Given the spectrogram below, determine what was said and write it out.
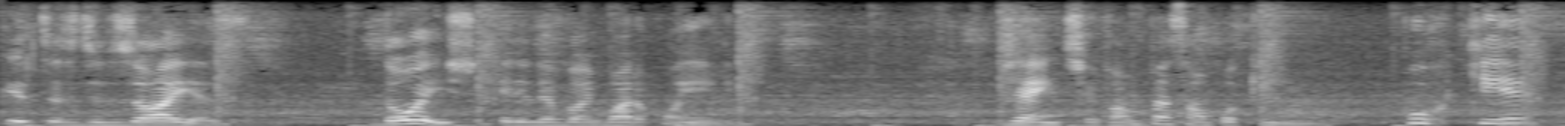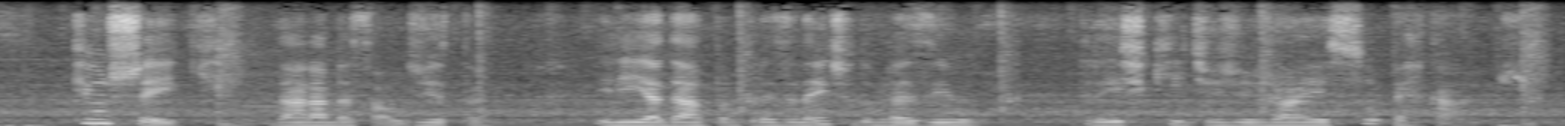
kits de joias, dois ele levou embora com ele. Gente, vamos pensar um pouquinho. Por que, que um sheik da Arábia Saudita iria dar para o presidente do Brasil três kits de joias super caros?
